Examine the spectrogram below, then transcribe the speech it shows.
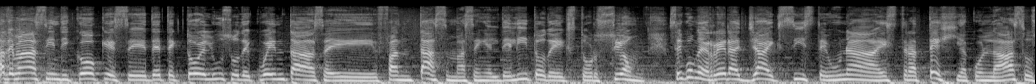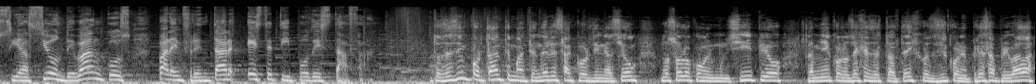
Además, indicó que se detectó el uso de cuentas eh, fantasmas en el delito de extorsión. Según Herrera, ya existe una estrategia con la Asociación de Bancos para enfrentar este tipo de estafa. Entonces es importante mantener esa coordinación, no solo con el municipio, también con los ejes estratégicos, es decir, con la empresa privada,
